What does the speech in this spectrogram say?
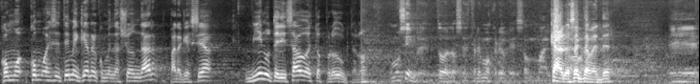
¿Cómo, cómo es ese tema y qué recomendación dar para que sea bien utilizado estos productos, no? Como siempre, todos los extremos creo que son malos. Claro, exactamente. Eh,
